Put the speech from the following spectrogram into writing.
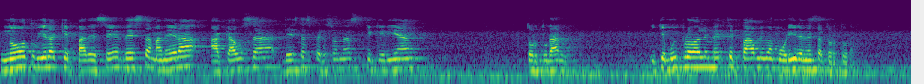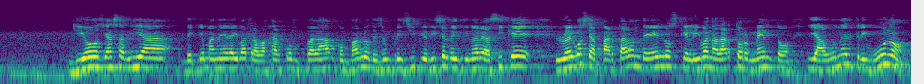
no tuviera que padecer de esta manera a causa de estas personas que querían torturarlo. Y que muy probablemente Pablo iba a morir en esta tortura. Dios ya sabía de qué manera iba a trabajar con Pablo desde un principio. Dice el 29, así que luego se apartaron de él los que le iban a dar tormento y aún el tribuno,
